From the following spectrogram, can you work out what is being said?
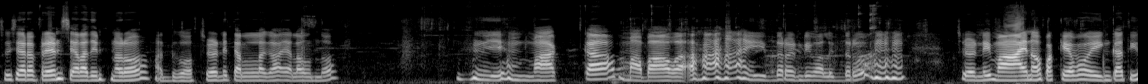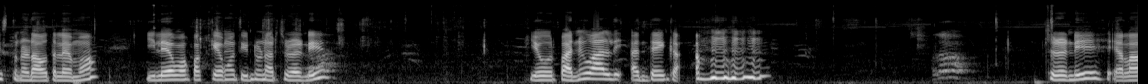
చూసారా ఫ్రెండ్స్ ఎలా తింటున్నారో? అద్దుగో చూడండి తెల్లగా ఎలా ఉందో. ఏం మా అక్క మా బావ ఇద్దరండి వాళ్ళిద్దరు. చూడండి మా ఆయన ఒక పక్కేమో ఇంకా తీస్తున్నాడు అవతలేమో. వీళ్ళేమో ఒక పక్కేమో తింటున్నారు చూడండి. ఎవరి పని వాళ్ళది అంతే ఇంకా. చూడండి ఎలా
